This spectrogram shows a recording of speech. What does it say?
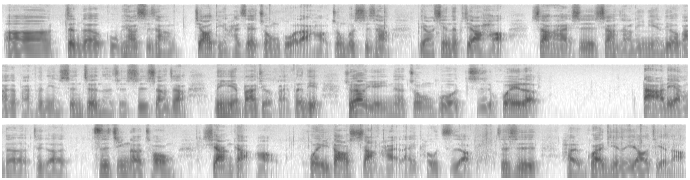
呃，整个股票市场焦点还是在中国了，哈，中国市场表现的比较好，上海是上涨零点六八个百分点，深圳呢则是上涨零点八九百分点。主要原因呢，中国指挥了大量的这个资金呢，从香港哈回到上海来投资啊，这是很关键的要点啊。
